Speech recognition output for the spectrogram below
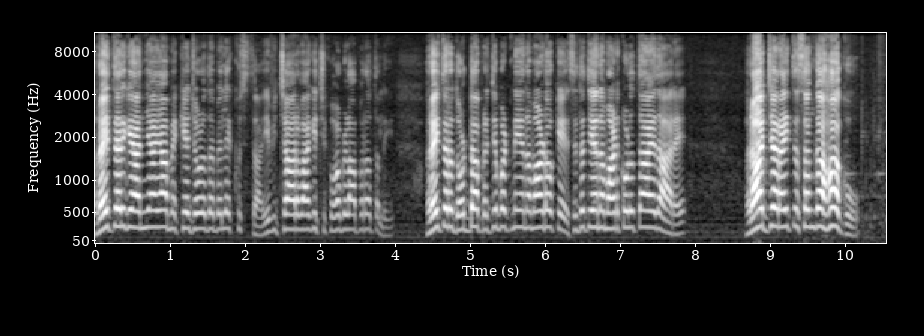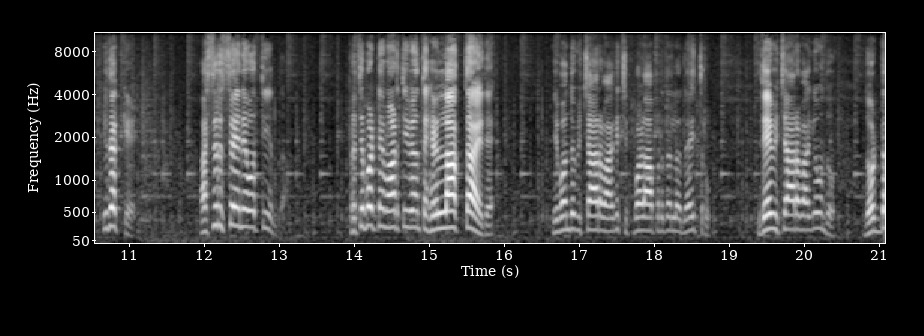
ರೈತರಿಗೆ ಅನ್ಯಾಯ, ಮೆಕ್ಕೆಜೋಳದ ಬೆಲೆ ಕುಸಿತ. ಈ ವಿಚಾರವಾಗಿ ಚಿಕ್ಕಬಳ್ಳಾಪುರದಲ್ಲಿ ರೈತರು ದೊಡ್ಡ ಪ್ರತಿಭಟನೆಯನ್ನು ಮಾಡೋಕೆ ಸಿದ್ಧತೆಯನ್ನು ಮಾಡಿಕೊಳ್ಳುತ್ತಾ ಇದ್ದಾರೆ ರಾಜ್ಯ ರೈತ ಸಂಘ ಹಾಗೂ ಇದಕ್ಕೆ ಹಸಿರು ಸೇನೆ ವತಿಯಿಂದ ಪ್ರತಿಭಟನೆ ಮಾಡ್ತೀವಿ ಅಂತ ಹೇಳಲಾಗ್ತಾ ಇದೆ. ಈ ಒಂದು ವಿಚಾರವಾಗಿ ಚಿಕ್ಕಬಳ್ಳಾಪುರದಲ್ಲಿ ರೈತರು ಇದೇ ವಿಚಾರವಾಗಿ ಒಂದು ದೊಡ್ಡ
